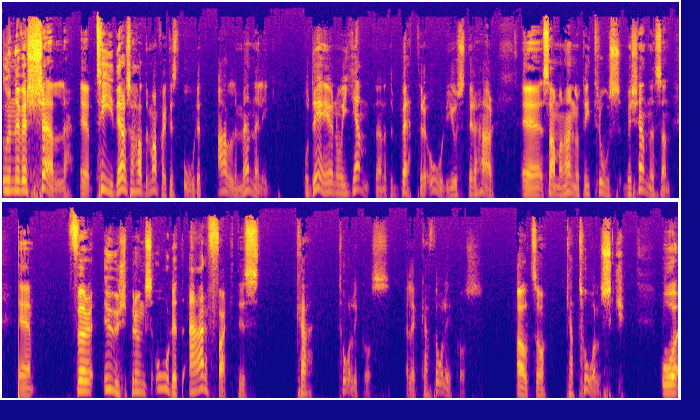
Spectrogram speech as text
universell, eh, tidigare så hade man faktiskt ordet allmännelig. Och det är ju nog egentligen ett bättre ord just i det här eh, sammanhanget, i trosbekännelsen. Eh, för ursprungsordet är faktiskt katolikos, eller katholikos, alltså katolsk. Och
